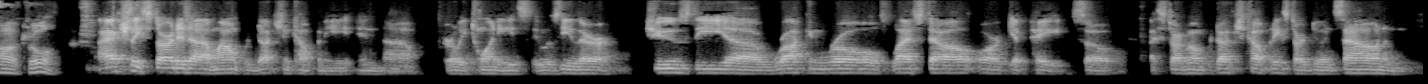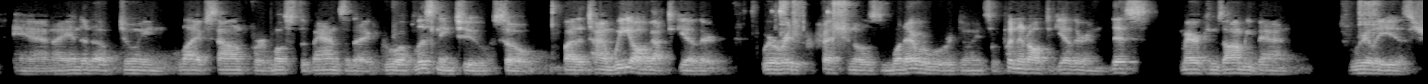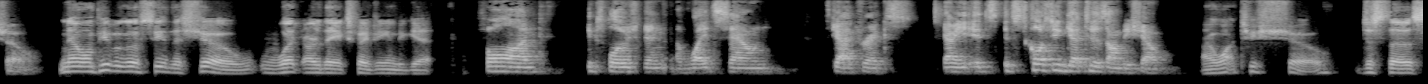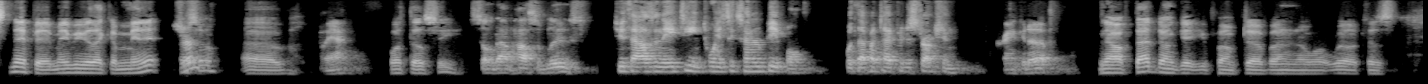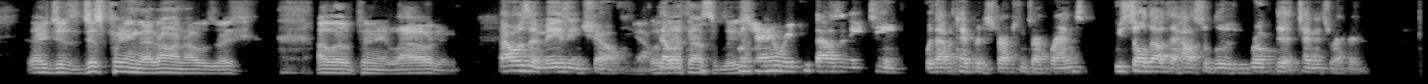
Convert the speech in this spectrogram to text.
Oh, cool. I actually started uh, my own production company in uh, early 20s. It was either choose the uh, rock and roll lifestyle or get paid. So I started my own production company, started doing sound, and and I ended up doing live sound for most of the bands that I grew up listening to. So by the time we all got together, we were already professionals in whatever we were doing. So putting it all together in this American Zombie band really is a show. Now, when people go see the show, what are they expecting to get? full on explosion of lights, sound, theatrics. I mean, it's it's as close you can get to a zombie show. I want to show just a snippet, maybe like a minute Sure. or so of Oh, yeah. what they'll see. Sold out House of Blues. 2018, 2,600 people with appetite for destruction. Crank it up. Now, if that don't get you pumped up, I don't know what will. Because I just just putting that on, I was really, I love putting it loud and That was an amazing show. Yeah. was That that, was- House of It was Blues? January 2018 with Appetite for Destruction's our friends. We sold out the House of Blues. We broke the attendance record.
